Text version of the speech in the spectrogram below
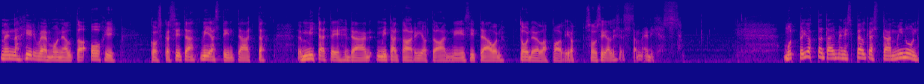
mennä hirveän monelta ohi, koska sitä viestintää, että mitä tehdään, mitä tarjotaan, niin sitä on todella paljon sosiaalisessa mediassa. Mutta jotta tämä ei menisi pelkästään minun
